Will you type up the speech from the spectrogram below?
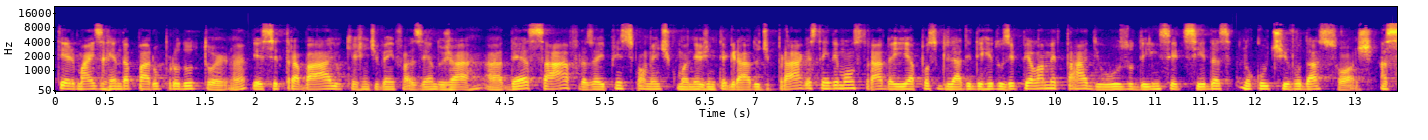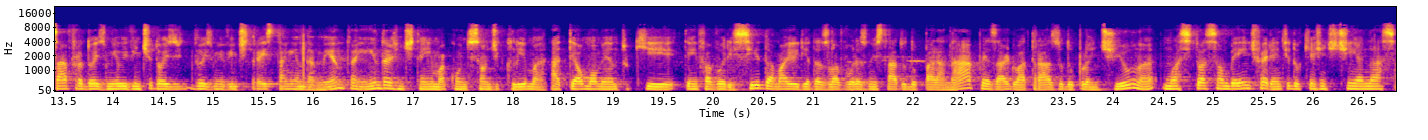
ter mais renda para o produtor. Né? Esse trabalho que a gente vem fazendo já há 10 safras, aí, principalmente com manejo integrado de pragas, tem demonstrado aí a possibilidade de reduzir pela metade o uso de inseticidas no cultivo da soja. A safra 2022 e 2023 está em andamento ainda, a gente tem uma condição de clima até o momento que tem favorecido a maioria das lavouras no estado do Paraná, apesar do atraso do plantio, né? Uma situação bem diferente do que a gente tinha na safra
